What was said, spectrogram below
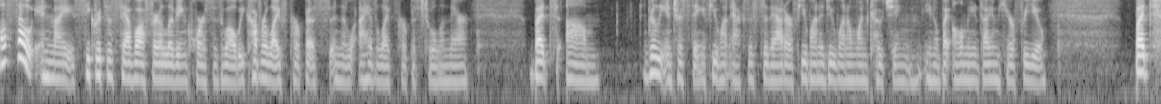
also in my Secrets of Savoir Faire Living course as well. We cover life purpose, and I have a life purpose tool in there. But um, really interesting if you want access to that or if you want to do one-on-one coaching, you know, by all means, I am here for you. But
